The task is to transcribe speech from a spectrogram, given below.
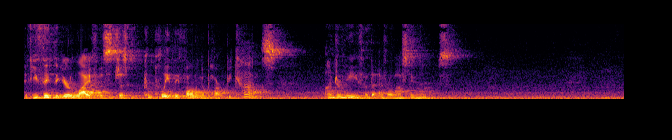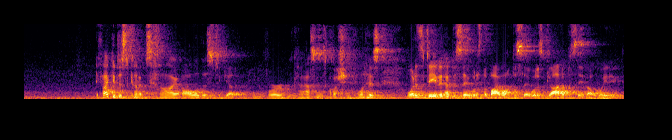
if you think that your life is just completely falling apart, because underneath are the everlasting arms. If I could just kind of tie all of this together, you know, if we're kind of asking this question, what is what does David have to say? What does the Bible have to say? What does God have to say about waiting?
